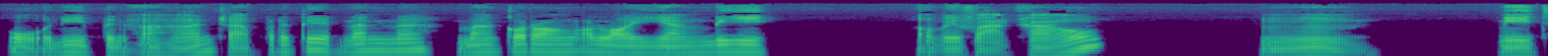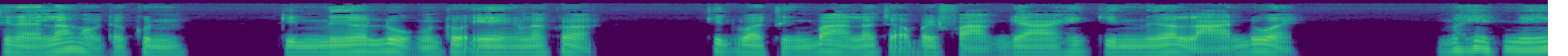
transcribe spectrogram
โอ้นี่เป็นอาหารจากประเทศนั้นนะมากรองอร่อยอย่างดี เอาไปฝากเขา อืม มีที่ไหนเล่าแต่คุณกินเนื้อลูกของตัวเองแล้วก็ คิดว่าถึงบ้านแล้วจะเอาไปฝากยายให้กินเนื้อหลานด้วย ไม่มี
